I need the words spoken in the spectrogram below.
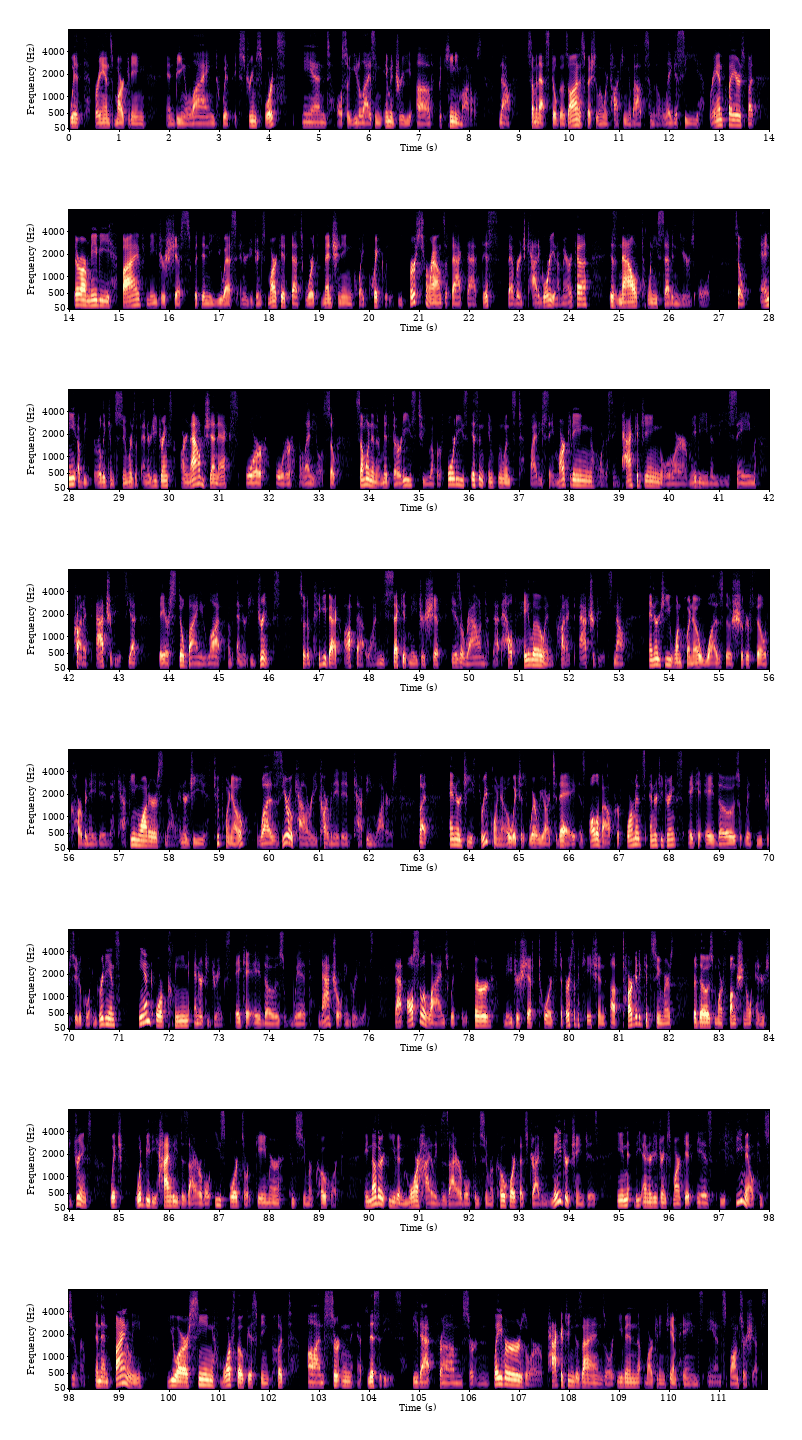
with brands marketing and being aligned with extreme sports and also utilizing imagery of bikini models. Now, some of that still goes on, especially when we're talking about some of the legacy brand players, but there are maybe five major shifts within the US energy drinks market that's worth mentioning quite quickly. The first surrounds the fact that this beverage category in America is now 27 years old. So, any of the early consumers of energy drinks are now Gen X or older millennials. So, someone in their mid 30s to upper 40s isn't influenced by the same marketing or the same packaging or maybe even the same product attributes, yet they are still buying a lot of energy drinks. So, to piggyback off that one, the second major shift is around that health halo and product attributes. Now, Energy 1.0 was those sugar filled carbonated caffeine waters. Now, Energy 2.0 was zero calorie carbonated caffeine waters. But Energy 3.0, which is where we are today, is all about performance energy drinks, aka those with nutraceutical ingredients, and or clean energy drinks, aka those with natural ingredients. That also aligns with a third major shift towards diversification of targeted consumers for those more functional energy drinks, which would be the highly desirable esports or gamer consumer cohort. Another even more highly desirable consumer cohort that's driving major changes in the energy drinks market is the female consumer. And then finally, you are seeing more focus being put on certain ethnicities, be that from certain flavors or packaging designs or even marketing campaigns and sponsorships.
